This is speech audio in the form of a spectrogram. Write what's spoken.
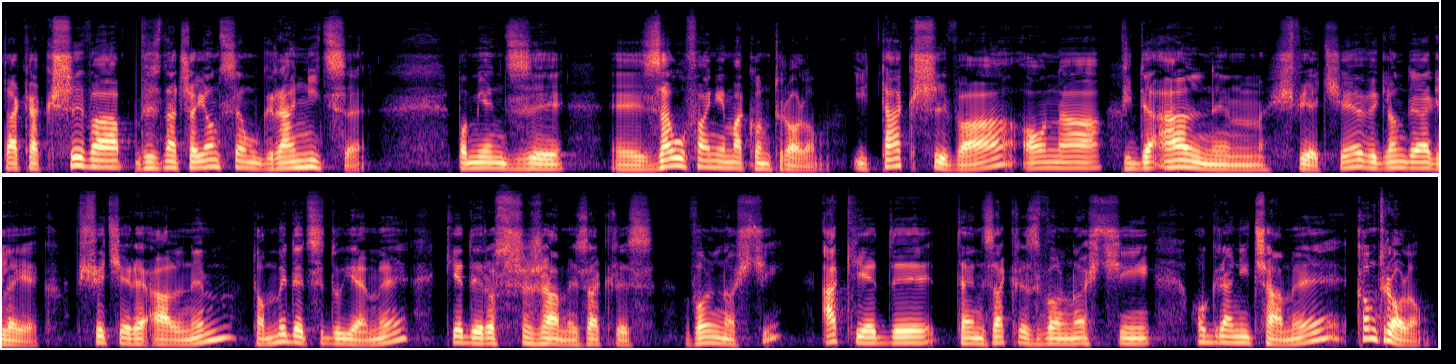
taka krzywa wyznaczającą granicę pomiędzy e, zaufaniem a kontrolą. I ta krzywa, ona w idealnym świecie wygląda jak lejek. W świecie realnym to my decydujemy, kiedy rozszerzamy zakres wolności, a kiedy ten zakres wolności ograniczamy kontrolą.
